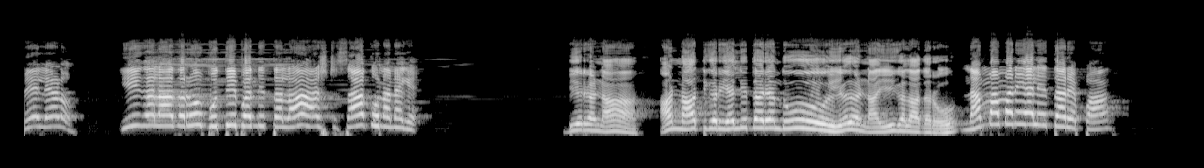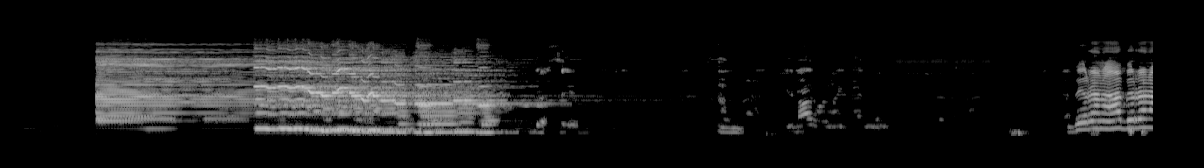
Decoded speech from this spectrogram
ಮೇಲೆ ಹೇಳು. ಈಗಲಾದರೂ ಬುದ್ಧಿ ಬಂದಿತ್ತಲ್ಲ ಅಷ್ಟು ಸಾಕು ನನಗೆ. ಬೀರಣ್ಣ ಅಣ್ಣ ಆತಿಗರು ಎಲ್ಲಿದ್ದಾರೆ ಎಂದು ಹೇಳಣ್ಣ ಈಗಲಾದರೂ. ನಮ್ಮ ಮನೆಯಲ್ಲಿದ್ದಾರೆಪ್ಪ. ಬಿರೋಣ ಬಿರೋಣ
